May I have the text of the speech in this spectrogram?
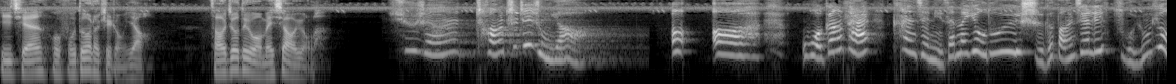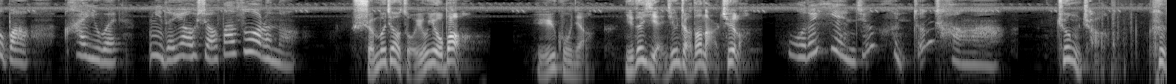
以前我服多了这种药，早就对我没效用了。居然常吃这种药？哦哦，我刚才看见你在那右都御史的房间里左拥右抱，还以为你的药效发作了呢。什么叫左拥右抱？于姑娘，你的眼睛长到哪儿去了？我的眼睛很正常啊，正常？哼，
